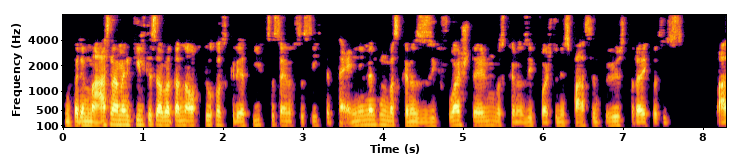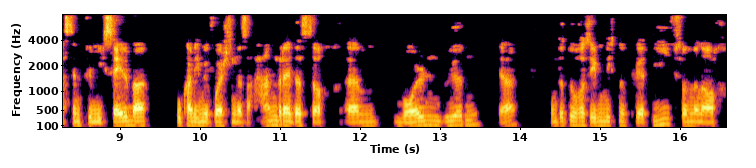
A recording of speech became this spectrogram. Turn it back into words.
Und bei den Maßnahmen gilt es aber dann auch durchaus kreativ zu sein aus der Sicht der Teilnehmenden. Was können sie sich vorstellen? Was können sie sich vorstellen, ist passend für Österreich? Was ist passend für mich selber? Wo kann ich mir vorstellen, dass andere das auch ähm, wollen würden? Ja? Und da durchaus eben nicht nur kreativ, sondern auch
